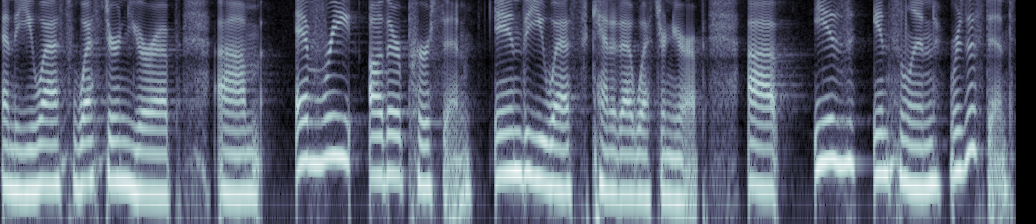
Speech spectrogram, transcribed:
and the U.S., Western Europe, um, every other person in the US, Canada, Western Europe uh, is insulin resistant.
